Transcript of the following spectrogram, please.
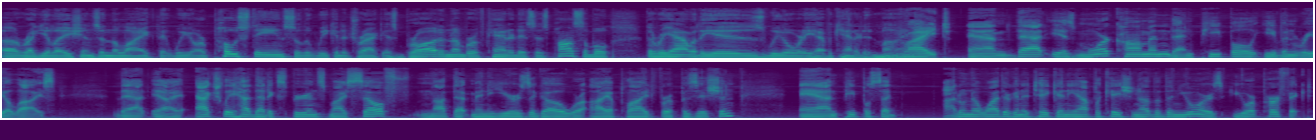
uh, regulations and the like that we are posting so that we can attract as broad a number of candidates as possible. The reality is we already have a candidate in mind. Right. And that is more common than people even realize. That I actually had that experience myself not that many years ago where I applied for a position and people said, I don't know why they're going to take any application other than yours. You're perfect.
